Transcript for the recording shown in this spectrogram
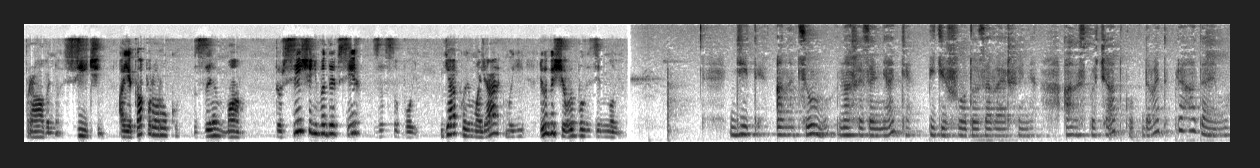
Правильно, січень. А яка пора року? Зима. Тож січень веде всіх за собою. Дякую, маля, мої любі, що ви були зі мною. Діти, а на цьому наше заняття підійшло до завершення. Але спочатку давайте пригадаємо,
